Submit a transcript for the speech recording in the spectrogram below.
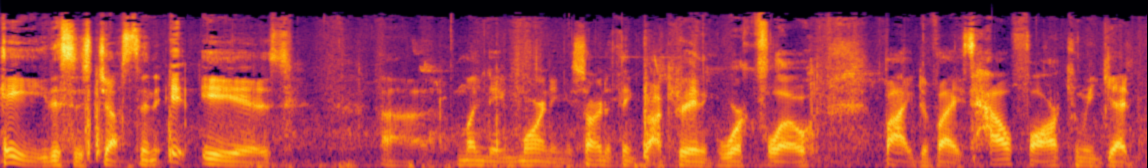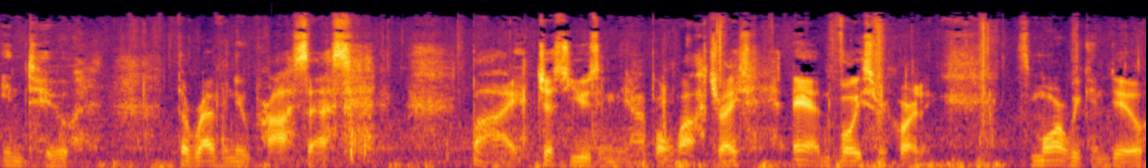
Hey, this is Justin. It is uh, Monday morning. You started to think about creating workflow by device. How far can we get into the revenue process by just using the Apple Watch, right? And voice recording. The more we can do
